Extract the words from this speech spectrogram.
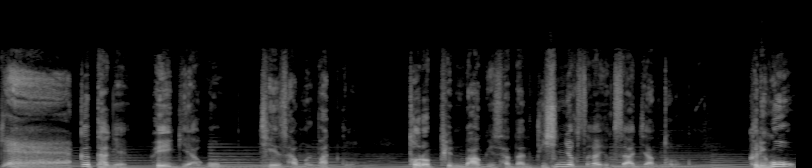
깨끗하게 회개하고 제사함을 받고 더럽힌 마귀 사단 귀신 역사가 역사하지 않도록 그리고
